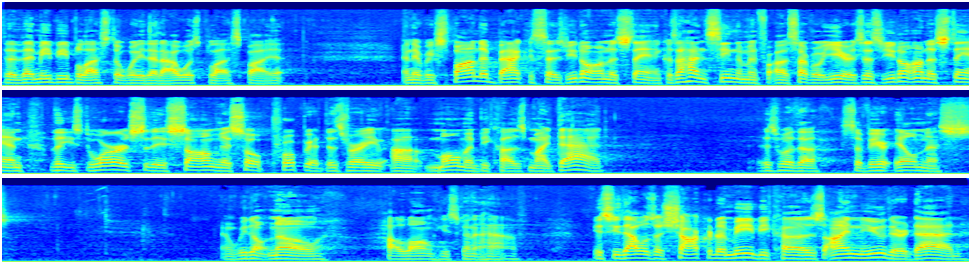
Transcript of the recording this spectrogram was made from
that they may be blessed the way that I was blessed by it. And they responded back and says, You don't understand, because I hadn't seen them in uh, several years. Says, You don't understand these words to this song is so appropriate at this very uh, moment because my dad is with a severe illness. And we don't know how long he's going to have. You see, that was a shocker to me because I knew their dad.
